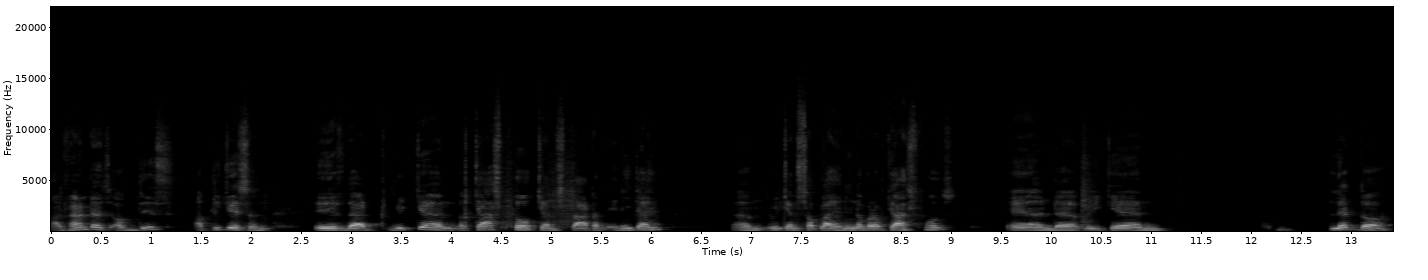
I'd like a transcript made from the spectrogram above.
advantage of this application is that we can, the cash flow can start at any time. Um, we can supply any number of cash flows and uh, we can let the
